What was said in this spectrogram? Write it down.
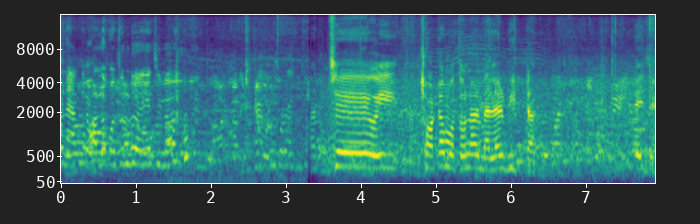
মানে এত ভালো পছন্দ হয়ে গেছিল। হচ্ছে ওই ছটা মতন আর মেলার ভিড়টা। এই যে।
